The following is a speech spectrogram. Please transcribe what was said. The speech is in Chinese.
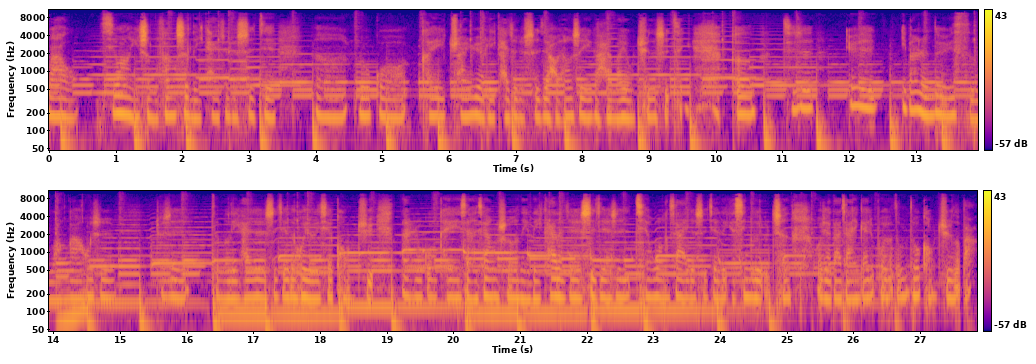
哇哦希望以什么方式离开这个世界？嗯如果可以穿越离开这个世界好像是一个还蛮有趣的事情。嗯其实因为一般人对于死亡啊或是就是怎么离开这个世界都会有一些恐惧那如果可以想象说你离开了这个世界是前往下一个世界的一个新旅程我觉得大家应该就不会有这么多恐惧了吧。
